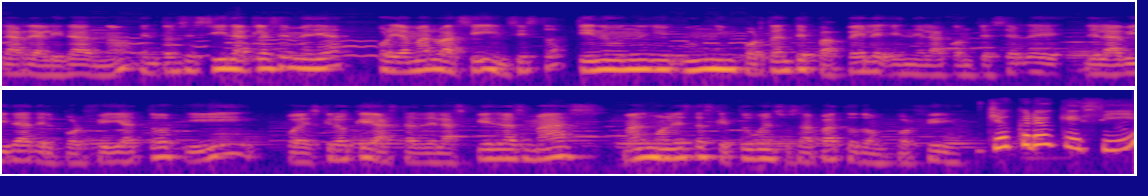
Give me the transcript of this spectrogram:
la realidad, ¿no? Entonces sí, la clase media, por llamarlo así, insisto, tiene un, importante papel en el acontecer de, de, la vida del porfiriato y pues creo que hasta de las piedras más, más molestas que tuvo en su zapato don Porfirio. Yo creo que sí,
